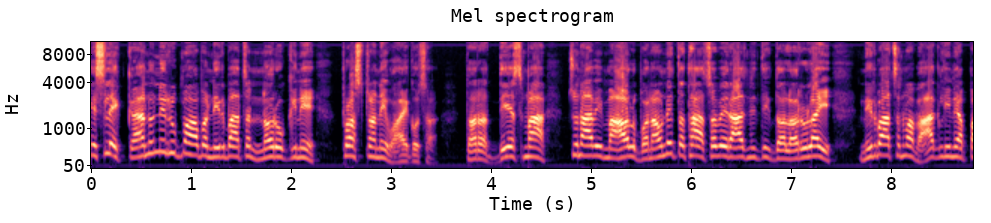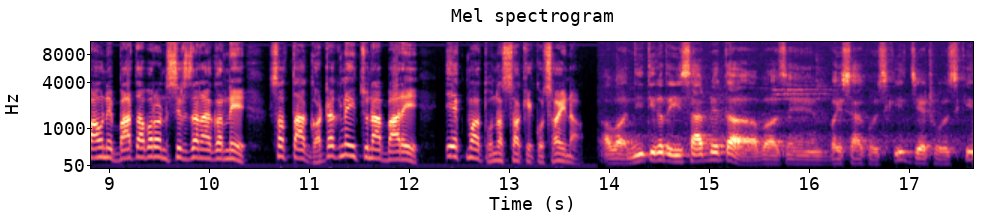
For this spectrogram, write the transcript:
यसले कानुनी रूपमा अब निर्वाचन नरोकिने प्रश्न नै भएको छ। तर देशमा चुनावी माहौल बनाउने तथा सबै राजनीतिक दलहरूलाई निर्वाचनमा भाग लिन पाउने वातावरण सिर्जना गर्ने सत्ता घटक नै चुनावबारे एकमत हुन सकेको छैन। अब नीतिगत हिसाबले त अब चाहिँ वैशाख होस् कि जेठ होस् कि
